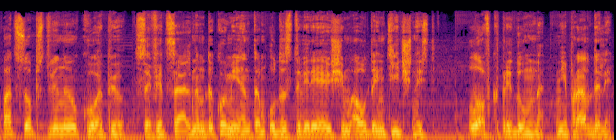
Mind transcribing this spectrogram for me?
под собственную копию, с официальным документом, удостоверяющим аутентичность. Ловко придумано, не правда ли?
